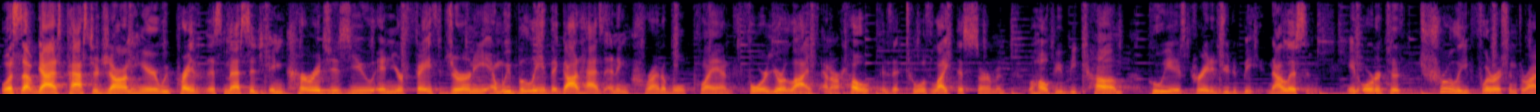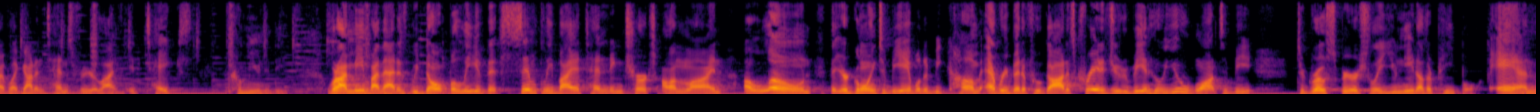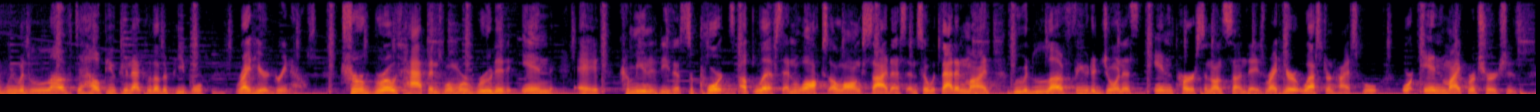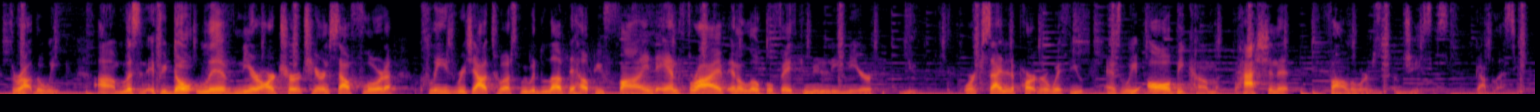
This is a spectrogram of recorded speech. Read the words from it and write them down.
What's up, guys? Pastor John here. We pray that this message encourages you in your faith journey, and we believe that God has an incredible plan for your life. And our hope is that tools like this sermon will help you become who He has created you to be. Now, listen, in order to truly flourish and thrive like God intends for your life, it takes community. What I mean by that is we don't believe that simply by attending church online alone that you're going to be able to become every bit of who God has created you to be and who you want to be to grow spiritually, you need other people. And we would love to help you connect with other people right here at Greenhouse. True growth happens when we're rooted in a community that supports, uplifts, and walks alongside us. And so, with that in mind, we would love for you to join us in person on Sundays right here at Western High School or in micro churches throughout the week. Um, listen, if you don't live near our church here in South Florida, please reach out to us. We would love to help you find and thrive in a local faith community near you. We're excited to partner with you as we all become passionate followers of Jesus. God bless you.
